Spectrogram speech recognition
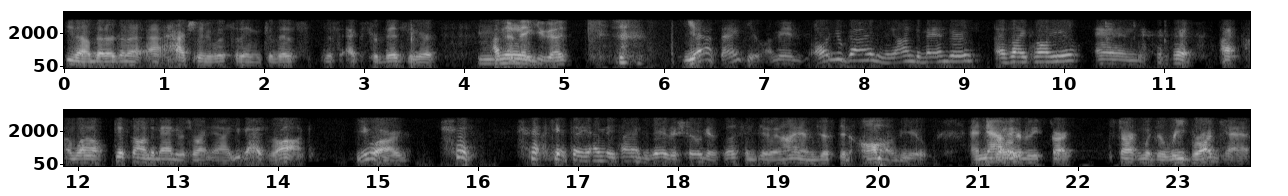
you know, that are going to actually be listening to this this extra bit here. Mm, I and mean- thank you guys. Yeah, thank you. I mean, all you guys and the on-demanders, as I call you, and I well, just on-demanders right now. You guys rock. You are. I can't tell you how many times a day the show gets listened to, and I am just in awe of you. And now Right. we're going to be start starting with the rebroadcast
